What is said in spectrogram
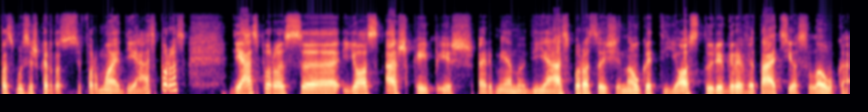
pas mus iš karto susiformuoja diasporos. Diasporos jos aš kaip iš armėnų diasporos, aš žinau, kad jos turi gravitacijos lauką.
